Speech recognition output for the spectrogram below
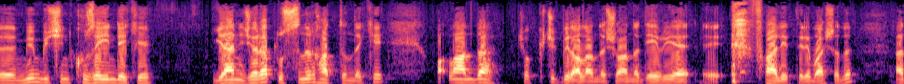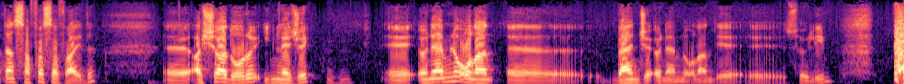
e, Münbiç'in kuzeyindeki yani Cerablus sınır hattındaki alanda çok küçük bir alanda şu anda devriye e, faaliyetleri başladı. Zaten safa safaydı. E, aşağı doğru inilecek. e, önemli olan e, bence önemli olan diye e, söyleyeyim.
